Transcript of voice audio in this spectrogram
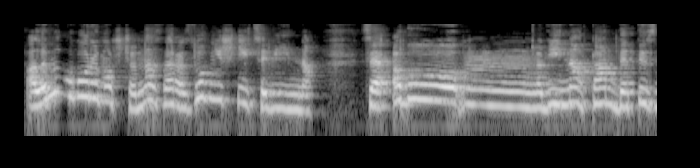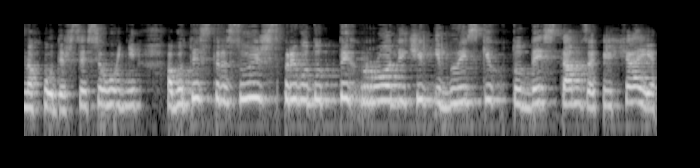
Але ми говоримо, що в нас зараз зовнішній це війна. Це або м, війна там, де ти знаходишся сьогодні, або ти стресуєш з приводу тих родичів і близьких, хто десь там захищає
